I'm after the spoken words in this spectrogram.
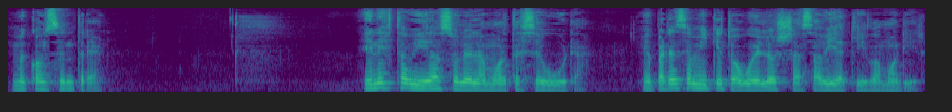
Me concentré. En esta vida solo la muerte es segura, me parece a mí que tu abuelo ya sabía que iba a morir.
